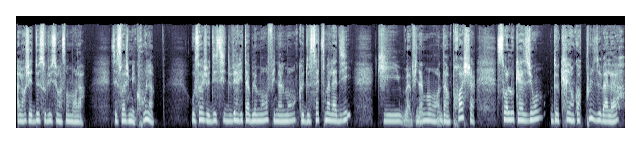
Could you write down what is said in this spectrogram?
Alors j'ai deux solutions à ce moment-là. C'est soit je m'écroule, ou soit je décide véritablement finalement que de cette maladie, qui bah, finalement d'un proche, soit l'occasion de créer encore plus de valeur,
